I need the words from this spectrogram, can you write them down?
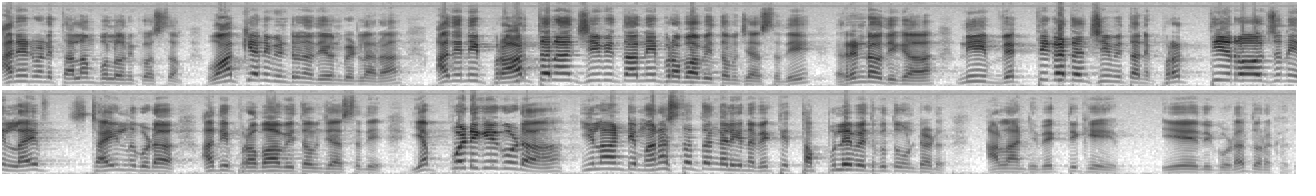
అనేటువంటి తలంపులోనికి వస్తాం. వాక్యాన్ని వింటున్న దేవుని బిడ్డలారా అది నీ ప్రార్థనా జీవితాన్ని ప్రభావితం చేస్తుంది. రెండవదిగా నీ వ్యక్తిగత జీవితాన్ని ప్రతిరోజు నీ లైఫ్ స్టైల్ను కూడా అది ప్రభావితం చేస్తుంది. ఎప్పటికీ కూడా ఇలాంటి మనస్తత్వం కలిగిన వ్యక్తి తప్పులే వెతుకుతూ ఉంటాడు. అలాంటి వ్యక్తికి ఏది కూడా దొరకదు.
